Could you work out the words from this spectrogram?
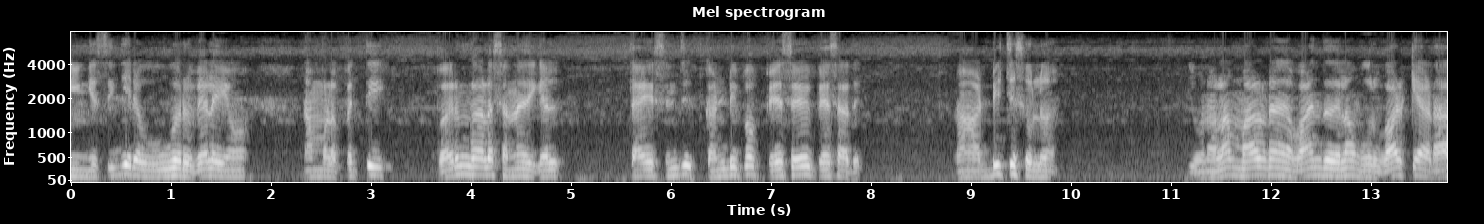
நீங்கள் செய்கிற ஒவ்வொரு வேலையும் நம்மளை பற்றி வருங்கால சன்னதிகள் தயவு செஞ்சு கண்டிப்பாக பேசவே பேசாது. நான் அடித்து சொல்லுவேன். இவனெல்லாம் வாழ்ற வாழ்ந்ததெல்லாம் ஒரு வாழ்க்கையாடா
